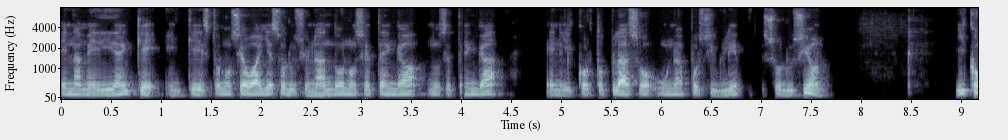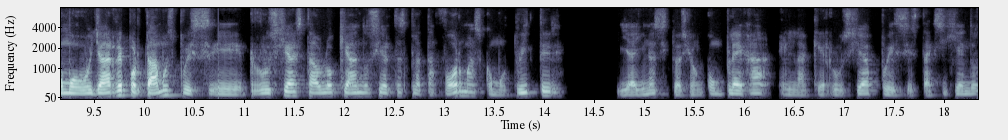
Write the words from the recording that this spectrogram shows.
en la medida en que, en que esto no se vaya solucionando, no se tenga, no se tenga en el corto plazo una posible solución. Y como ya reportamos, pues eh, Rusia está bloqueando ciertas plataformas como Twitter y hay una situación compleja en la que Rusia pues está exigiendo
